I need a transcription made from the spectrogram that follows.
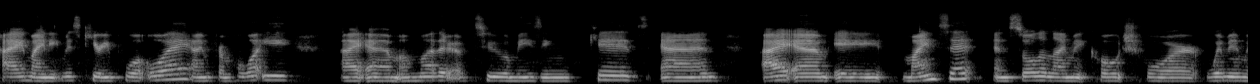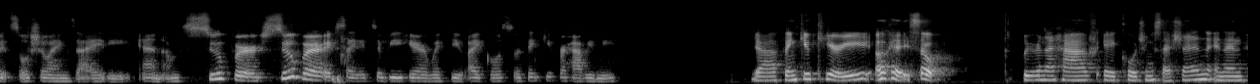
hi, my name is Kiri Pua'oi. I'm from Hawaii. I am a mother of two amazing kids, and I am a mindset and soul alignment coach for women with social anxiety. And I'm super, super excited to be here with you, Aiko. So thank you for having me. Yeah, thank you, Kiri. Okay, so we're gonna have a coaching session, and then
